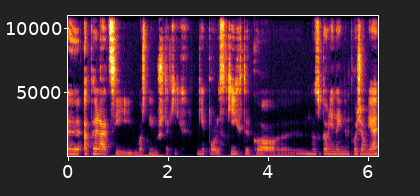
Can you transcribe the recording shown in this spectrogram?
y, apelacji, właśnie już takich nie polskich, tylko no, zupełnie na innym poziomie.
